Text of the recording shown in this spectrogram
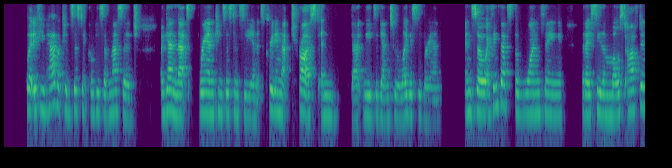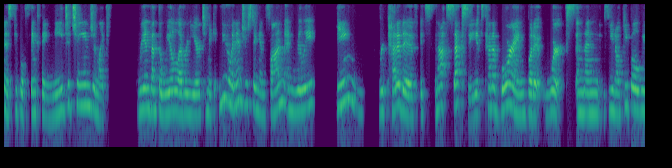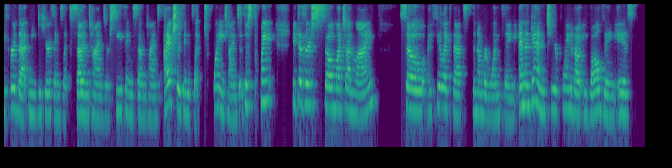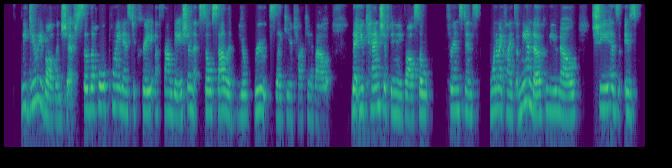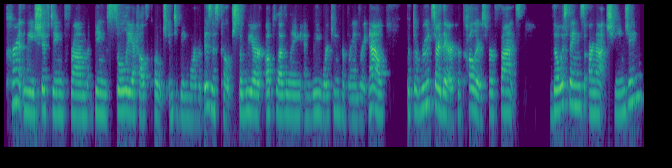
But if you have a consistent, cohesive message, again, that's brand consistency and it's creating that trust. And that leads again to a legacy brand. And so I think that's the one thing that I see the most often is people think they need to change and like reinvent the wheel every year to make it new and interesting and fun. And really being repetitive it's not sexy it's kind of boring but it works. And then you know people we've heard that need to hear things like seven times or see things seven times. I actually think it's like 20 times at this point because there's so much online. So i feel like that's the number one thing. And again to your point about evolving is we do evolve and shift. So the whole point is to create a foundation that's so solid your roots like you're talking about that you can shift and evolve. So for instance one of my clients amanda who you know she has is currently shifting from being solely a health coach into being more of a business coach. So we are up leveling and reworking her brand right now but the roots are there her colors her fonts those things are not changing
